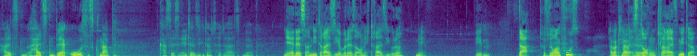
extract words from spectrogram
Halsten, Halstenberg, oh, es ist knapp. Krass, er ist älter, als ich gedacht hätte, Halstenberg. Ja, der ist an die 30, aber der ist auch nicht 30, oder? Nee. Eben. Da, trifft noch am Fuß. Aber klar, Das ist äh, doch ein klarer Elfmeter.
